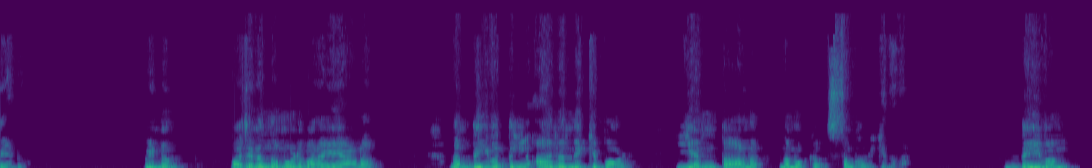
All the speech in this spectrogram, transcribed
തേടൂ. വീണ്ടും വചനം നമ്മോട് പറയുകയാണ് നാം ദൈവത്തിൽ ആനന്ദിക്കുമ്പോൾ എന്താണ് നമുക്ക് സംഭവിക്കുന്നത്? ദൈവം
